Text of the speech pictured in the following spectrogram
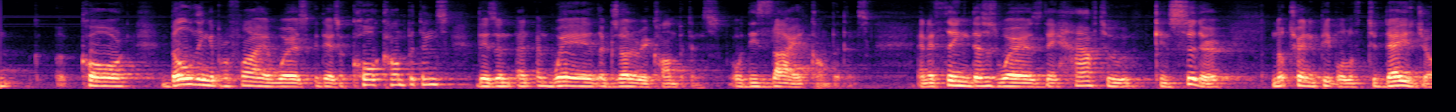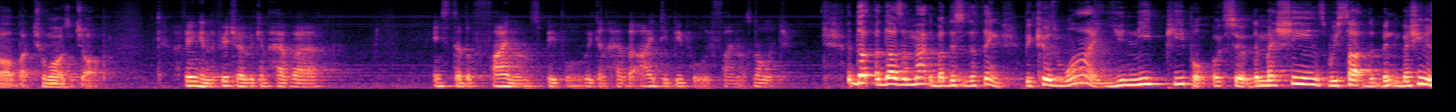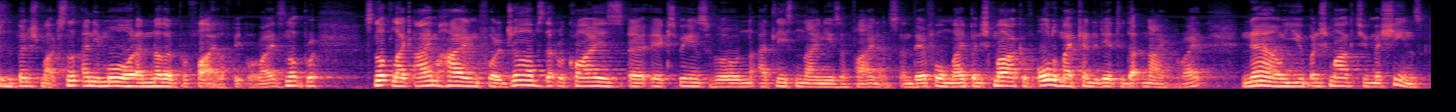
core, building a profile where there's a core competence, there's an, an, an where auxiliary competence or desired competence. And I think this is where they have to consider not training people of today's job, but tomorrow's job. I think in the future we can have a, instead of finance people, we can have IT people with finance knowledge. It, do, it, doesn't matter, but this is the thing. Because why? You need people. Oh, so the machines, we start, the machine is the benchmark. It's not anymore another profile of people, right? It's not, it's not like I'm hiring for jobs that requires uh, experience for at least nine years in finance. And therefore my benchmark of all of my candidates to that nine, right? Now you benchmark to machines.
